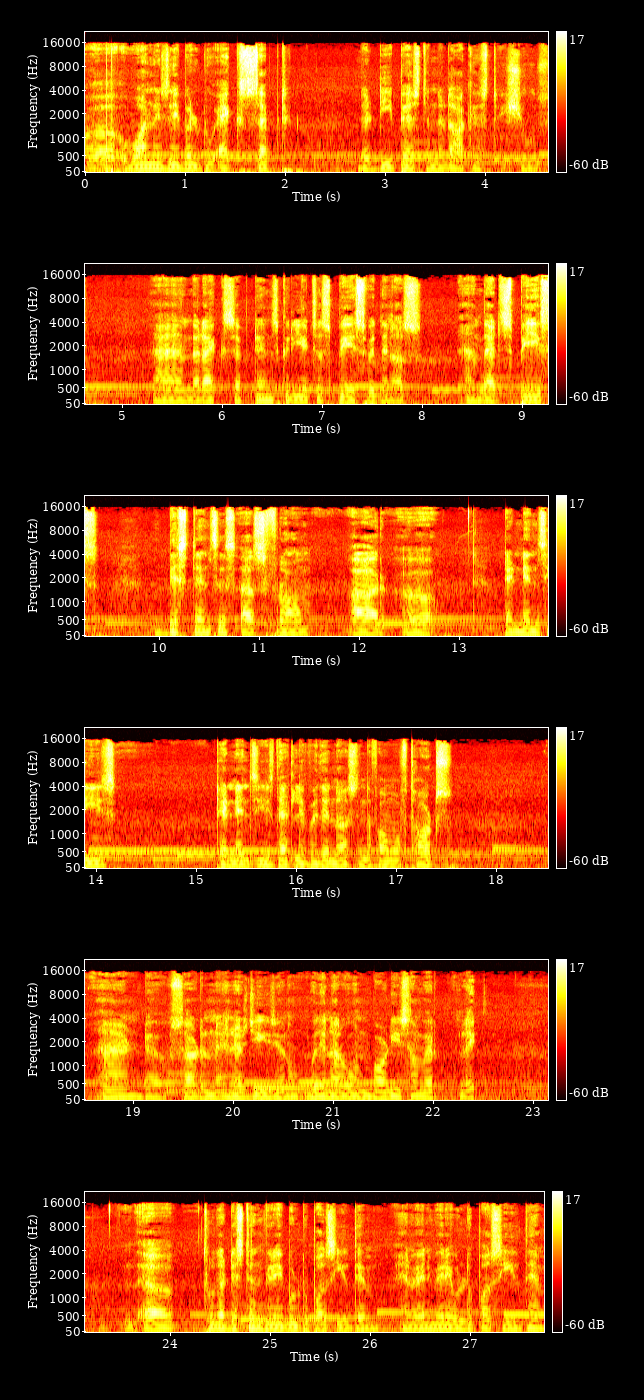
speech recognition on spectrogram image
uh, one is able to accept the deepest and the darkest issues. And that acceptance creates a space within us. And that space distances us from our uh, tendencies tendencies that live within us in the form of thoughts and uh, certain energies you know within our own body somewhere like uh, through the distance we're able to perceive them. And when we're able to perceive them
